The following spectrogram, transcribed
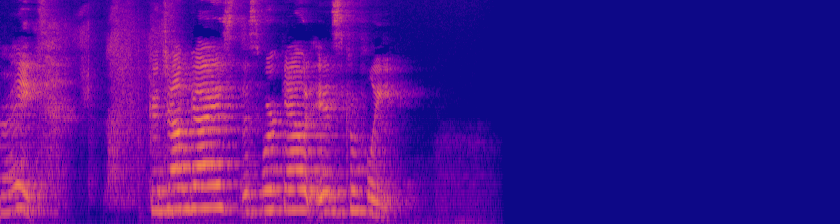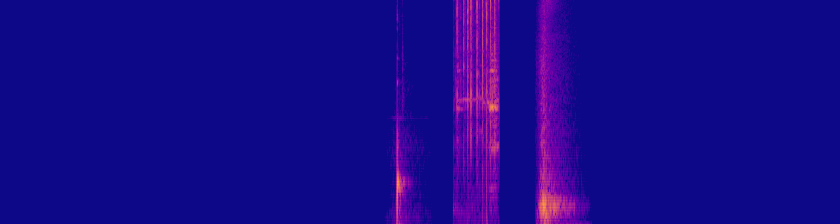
right. Good job, guys. This workout is complete.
